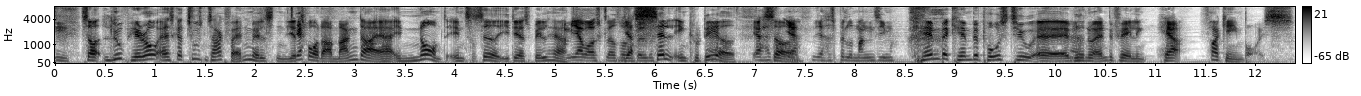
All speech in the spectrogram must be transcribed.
Mm. Så Loop Hero, Asger, tusind tak for anmeldelsen. Jeg Ja. tror, der er mange, der er enormt interesseret i det her spil her. Jamen, jeg var også glad for jeg at spille det. selv inkluderet. Ja. Jeg har, så ja, jeg har spillet mange timer. kæmpe, kæmpe positiv øh, ja. ved nu anbefaling her fra Game Boys.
